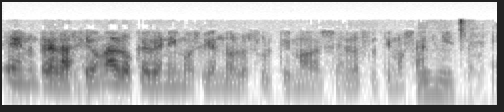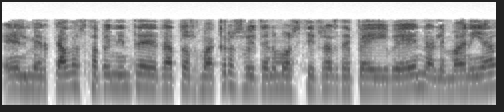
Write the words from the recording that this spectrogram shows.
en relación a lo que venimos viendo en los últimos en los últimos años. El mercado está pendiente de datos macros. Hoy tenemos cifras de PIB en Alemania.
